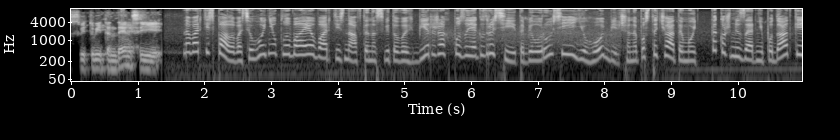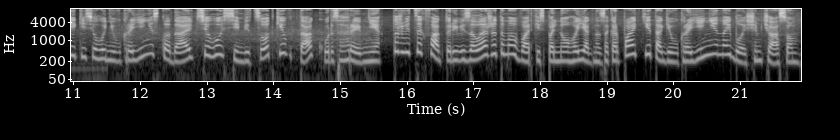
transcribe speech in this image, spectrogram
світові тенденції, На вартість палива сьогодні впливає вартість нафти на світових біржах, поза як з Росії та Білорусії його більше не постачатимуть. Також мізерні податки, які сьогодні в Україні складають всього 7% та курс гривні. Тож від цих факторів і залежатиме вартість пального як на Закарпатті, так і в Україні найближчим часом.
